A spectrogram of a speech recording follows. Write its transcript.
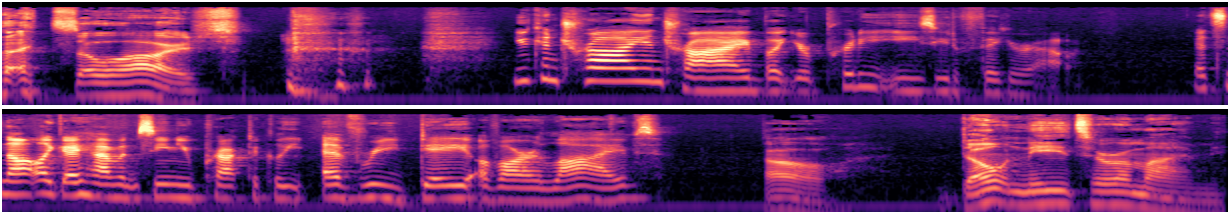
But so harsh. You can try and try, but you're pretty easy to figure out. It's not like I haven't seen you practically every day of our lives. Oh, don't need to remind me.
